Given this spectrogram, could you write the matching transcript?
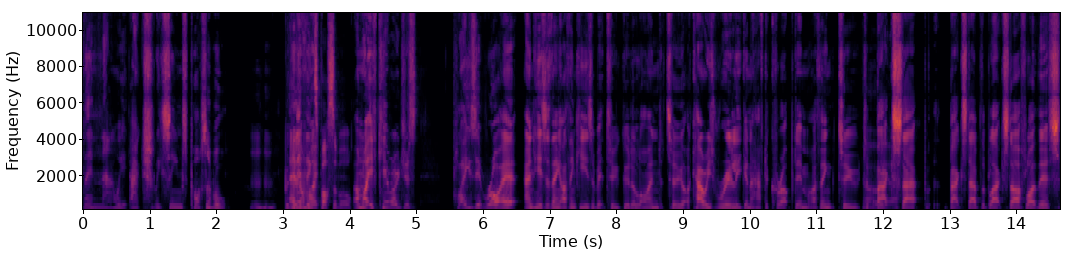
then now it actually seems possible. mm-hmm. Because I'm anything's like- possible. I'm like, if Kiro just plays it right, and here's the thing, I think he is a bit too good aligned too. Carrie's really going to have to corrupt him, I think, to to Oh, yeah. backstab backstab the black staff like this.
